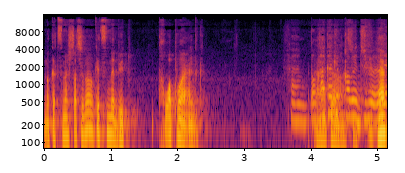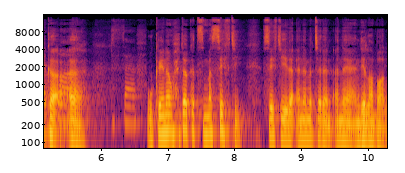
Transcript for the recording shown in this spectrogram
ما كتسماش touchdown كتسمى بيوت. 3 points عندك. فهمت. donc هكا كيبقاو يتجمعوا هكا آه. بزاف. وكاينة وحدة كتسمى safety safety إلا أنا مثلا أنا عندي la balle.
